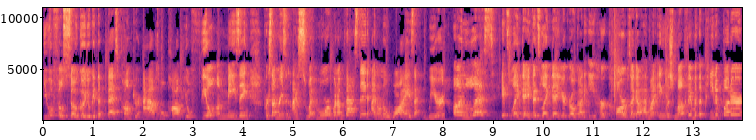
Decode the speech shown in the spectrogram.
you will feel so good. You'll get the best pump, your abs will pop, you'll feel amazing. For some reason, I sweat more when I'm fasted. I don't know why, is that weird? unless it's leg day. If it's leg day, your girl gotta eat her carbs. I gotta have my English muffin with the peanut butter.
